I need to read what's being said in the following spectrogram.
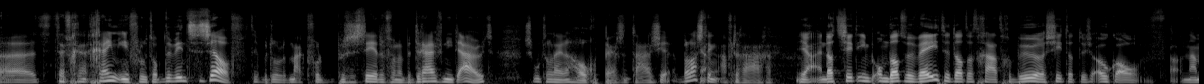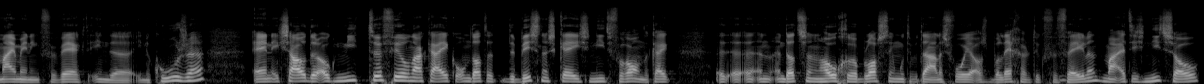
Uh, het heeft ge geen invloed op de winsten zelf. Want ik bedoel, het maakt voor het presteren van het bedrijf niet uit. Ze moeten alleen een hoger percentage belasting ja. afdragen. Ja, en dat zit in, omdat we weten dat het gaat gebeuren, zit dat dus ook al, naar mijn mening, verwerkt in de, in de koersen. En ik zou er ook niet te veel naar kijken, omdat het de business case niet verandert. Kijk, en, en dat ze een hogere belasting moeten betalen is voor je als belegger natuurlijk vervelend. Maar het is niet zo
